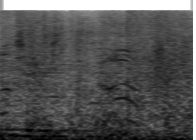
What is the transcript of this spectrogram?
Dominating.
